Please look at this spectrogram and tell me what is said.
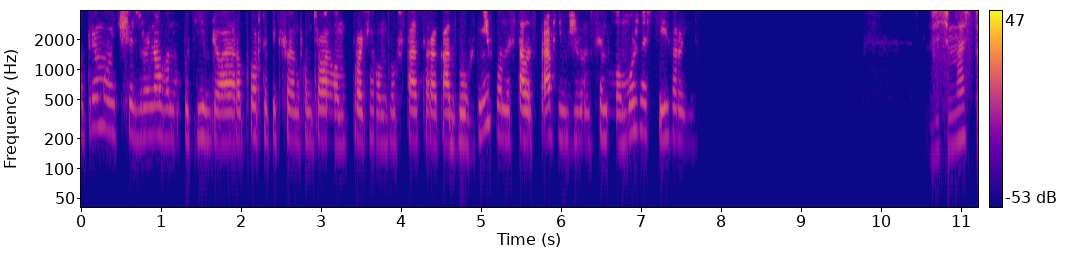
Утримуючи зруйновану будівлю аеропорту під своїм контролем протягом 242 днів, вони стали справжнім живим символом мужності і героїзму. З 18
